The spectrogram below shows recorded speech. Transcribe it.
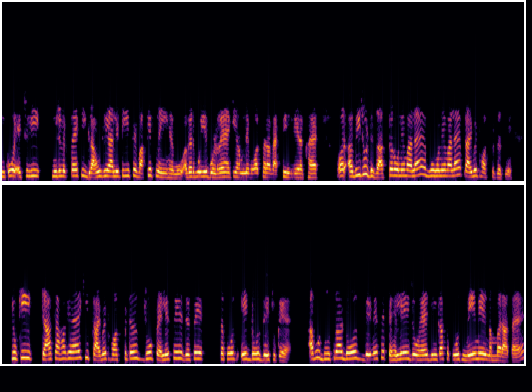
उनको एक्चुअली मुझे लगता है कि ग्राउंड रियलिटी से वाकिफ नहीं है वो, अगर वो ये बोल रहे हैं कि हमने बहुत सारा वैक्सीन ले रखा है। और अभी जो डिजास्टर होने वाला है, वो होने वाला है प्राइवेट हॉस्पिटल्स में। क्योंकि क्या कहा गया है कि प्राइवेट हॉस्पिटल्स जो पहले से जैसे सपोज़ एक डोज दे चुके हैं अब वो दूसरा डोज देने से पहले जो है जिनका सपोज़ मई में नंबर आता है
